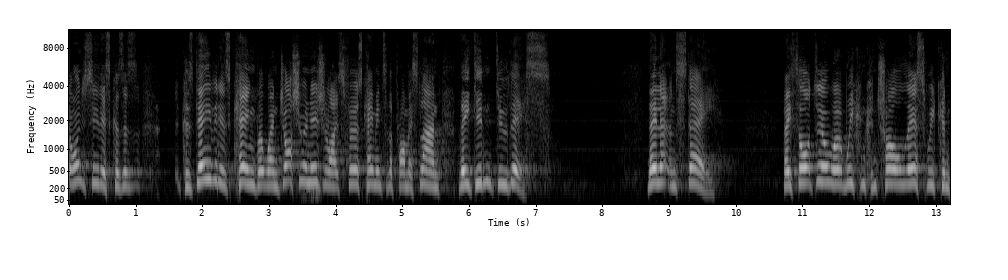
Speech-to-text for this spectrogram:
I want you to see this because David is king, but when Joshua and Israelites first came into the promised land, they didn't do this. They let them stay. They thought, oh, well, we can control this, we can,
